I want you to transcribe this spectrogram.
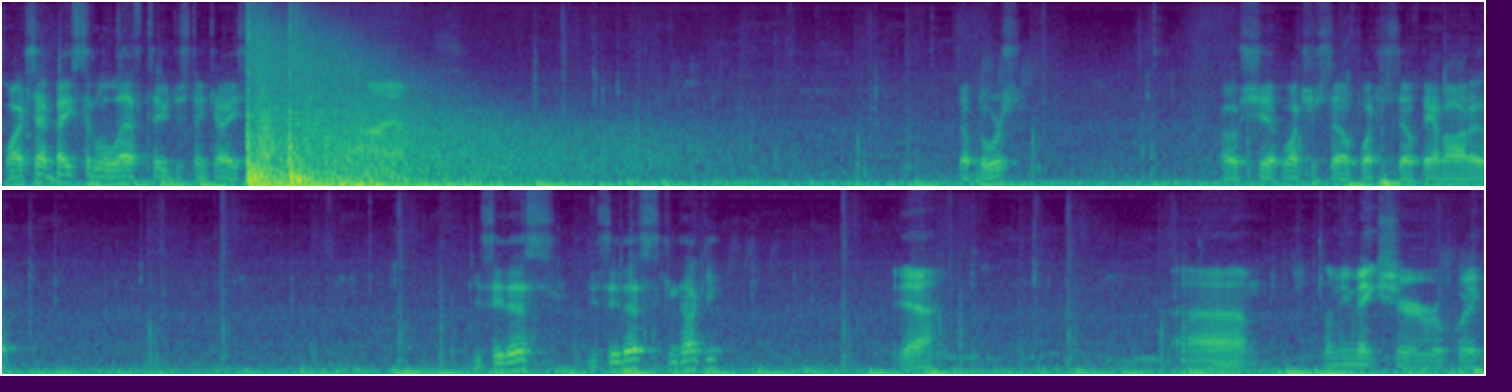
Watch that base to the left too, just in case. I am. Up doors. Oh shit, watch yourself, watch yourself. They have auto. You see this? You see this, Kentucky? Yeah. Um, let me make sure real quick.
